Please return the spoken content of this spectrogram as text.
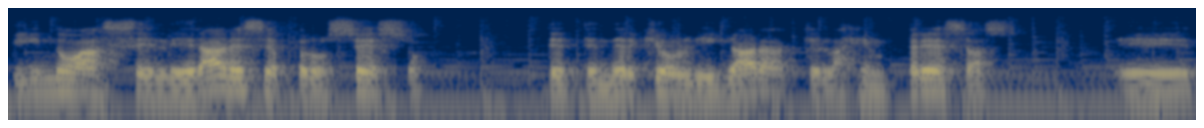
vino a acelerar ese proceso de tener que obligar a que las empresas eh,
